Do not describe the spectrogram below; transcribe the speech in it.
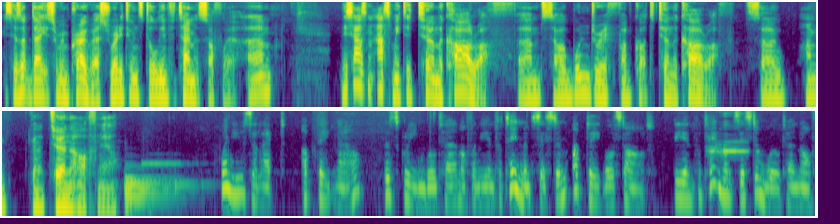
it says updates are in progress, ready to install the infotainment software. Um, this hasn't asked me to turn the car off, um, so I wonder if I've got to turn the car off. So I'm going to turn that off now. When you select Update Now, the screen will turn off and the infotainment system update will start. The infotainment system will turn off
